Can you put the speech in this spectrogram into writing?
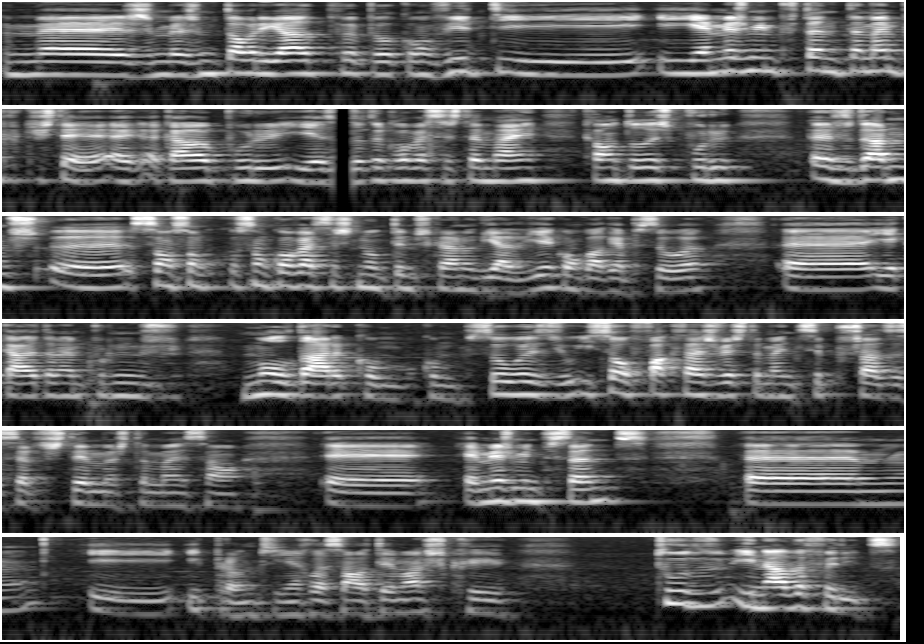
Mas, mas muito obrigado pe- pelo convite e, e é mesmo importante também porque isto é, acaba por, e as outras conversas também, acabam todas por ajudar-nos, eh, são, são, são conversas que não temos que dar no dia a dia com qualquer pessoa eh, e acaba também por nos moldar como, como pessoas e, e só o facto às vezes também de ser puxados a certos temas também são, é, é mesmo interessante Eh, e, e pronto, e em relação ao tema acho que tudo e nada foi dito.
